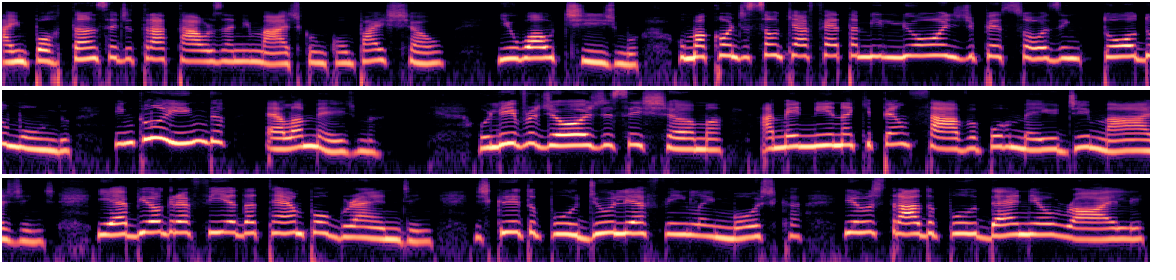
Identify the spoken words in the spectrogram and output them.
a importância de tratar os animais com compaixão e o autismo, uma condição que afeta milhões de pessoas em todo o mundo, incluindo ela mesma. O livro de hoje se chama A Menina que Pensava por Meio de Imagens e é a biografia da Temple Grandin, escrito por Julia Finlay Mosca, ilustrado por Daniel Riley,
